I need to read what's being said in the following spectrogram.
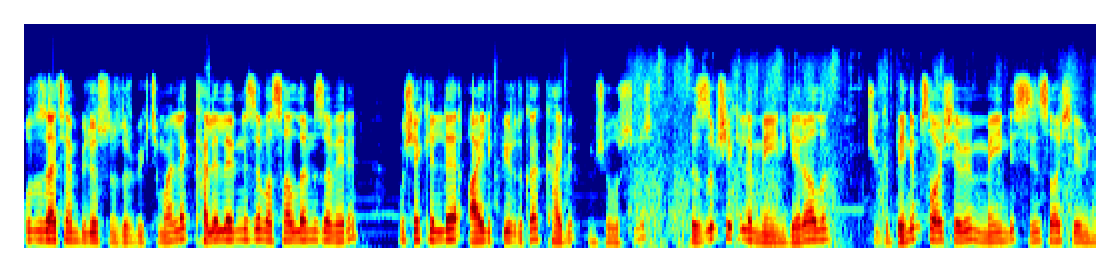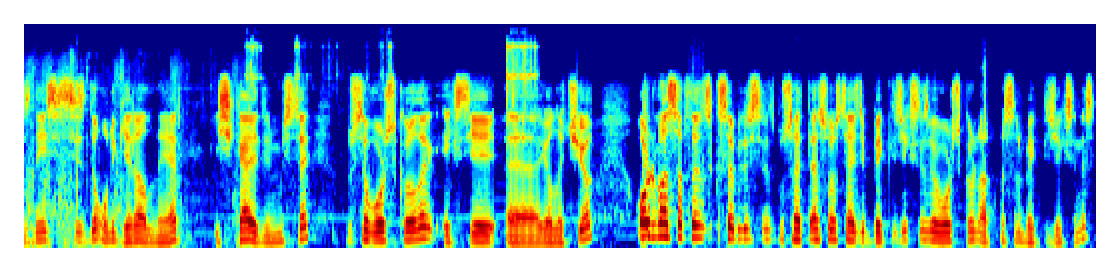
bunu zaten biliyorsunuzdur büyük ihtimalle. Kalelerinizi vasallarınıza verin. Bu şekilde aylık bir dukat kaybetmemiş olursunuz. Hızlı bir şekilde main'i geri alın. Çünkü benim savaş sebebim main'di. Sizin savaş sebebiniz neyse siz de onu geri alın eğer işgal edilmişse. Bu size war score olarak eksiye e, yol açıyor. Ordu masraflarınızı kısabilirsiniz. Bu saatten sonra sadece bekleyeceksiniz ve war score'un artmasını bekleyeceksiniz.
